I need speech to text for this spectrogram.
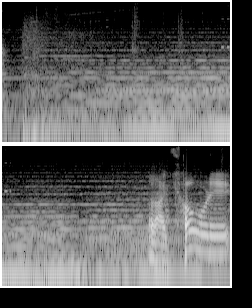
Like, holy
